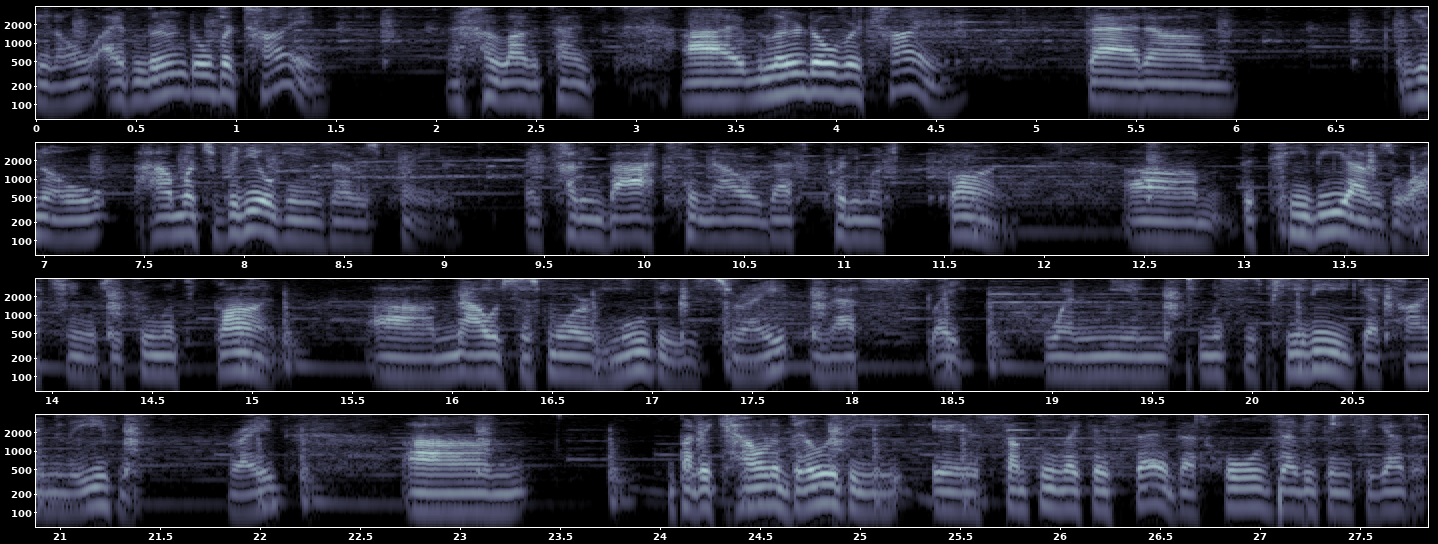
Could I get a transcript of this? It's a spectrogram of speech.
You know, I've learned over time a lot of times. I've learned over time that, um, you know, how much video games I was playing and cutting back, and now that's pretty much gone. Um, the TV I was watching, which is pretty much gone. Um, now it's just more movies, right? And that's like when me and Mrs. PV get time in the evening, right? But accountability is something, like I said, that holds everything together.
